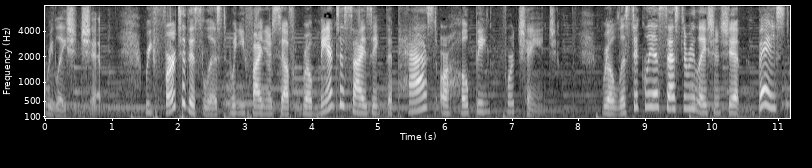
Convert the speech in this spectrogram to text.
relationship. Refer to this list when you find yourself romanticizing the past or hoping for change. Realistically assess the relationship based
